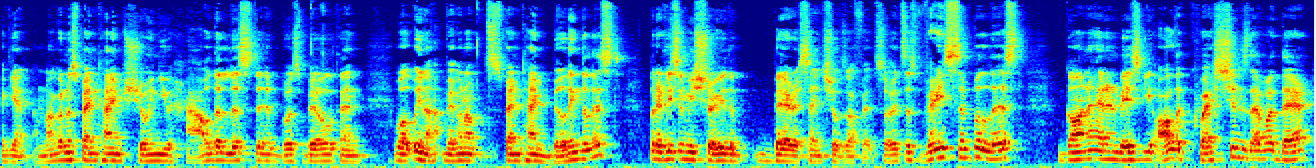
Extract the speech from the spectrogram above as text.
Again, I'm not going to spend time showing you how the list was built and well, you know, we're going to spend time building the list, but at least let me show you the bare essentials of it. So it's a very simple list gone ahead and basically all the questions that were there,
